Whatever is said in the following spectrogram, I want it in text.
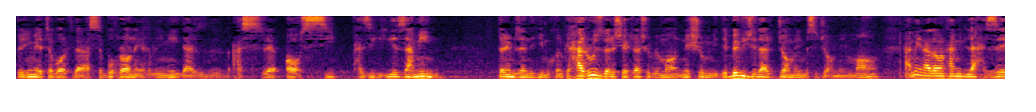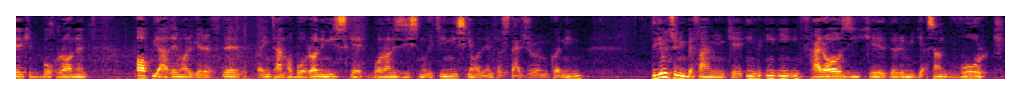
به این اعتبار که در عصر بحران اقلیمی در عصر آسیب پذیری زمین داریم زندگی می‌کنیم که هر روز داره شرش رو به ما نشون میده به ویژه در جامعه مثل جامعه ما. همین الان همین لحظه که بحران آب یقه ما رو گرفته و این تنها بحرانی نیست که بحران زیست محیطی نیست که ما داریم تجربه می‌کنیم. دیگه می‌تونیم بفهمیم که این, این, این فرازی که داره میگه اصلا ورک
